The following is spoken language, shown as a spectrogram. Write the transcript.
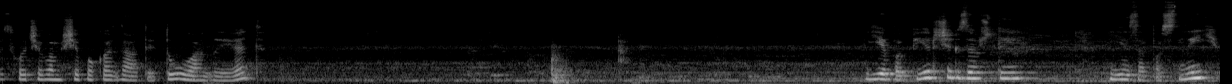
Ось хочу вам ще показати туалет. Є папірчик завжди, є запасний,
